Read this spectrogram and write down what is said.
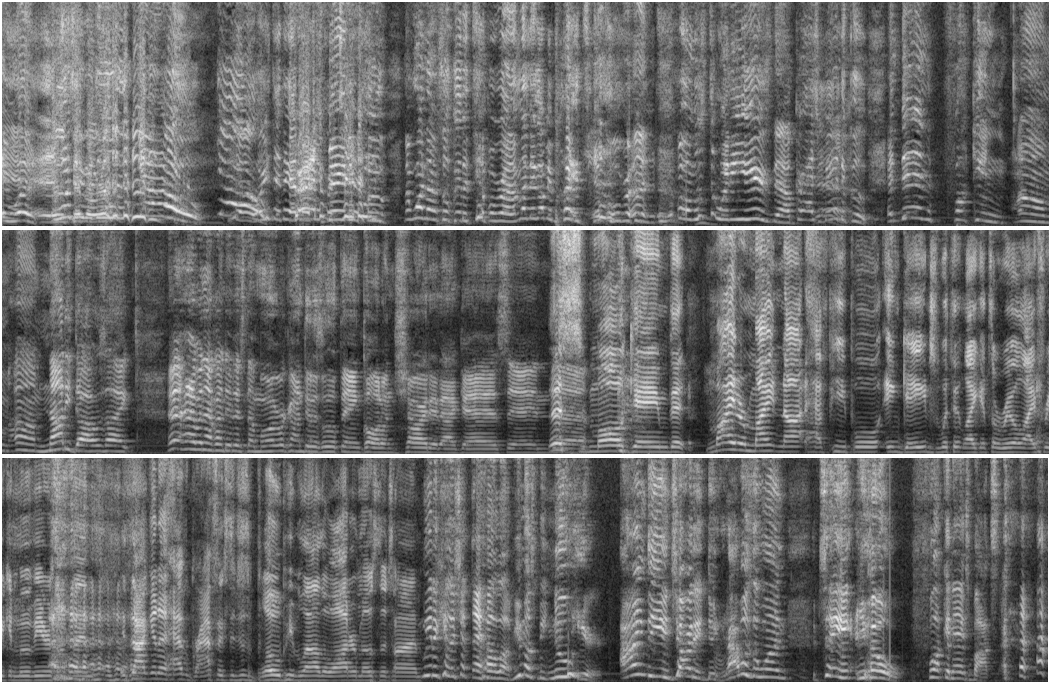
it was. it It, was wasn't even Temple the, yo, yo. what do you think they got Crash out there for Bandicoot. No wonder I'm so good at Temple Run. I'm like, nigga, I've been playing Temple Run for almost 20 years now. Crash Bandicoot, and then fucking um um Naughty Dog was like. Eh, we're not gonna do this no more. We're gonna do this little thing called Uncharted, I guess. And This uh, small game that might or might not have people engaged with it like it's a real life freaking movie or something. it's not gonna have graphics that just blow people out of the water most of the time. We the killer, shut the hell up. You must be new here. I'm the Uncharted dude. I was the one saying, yo, fucking Xbox.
